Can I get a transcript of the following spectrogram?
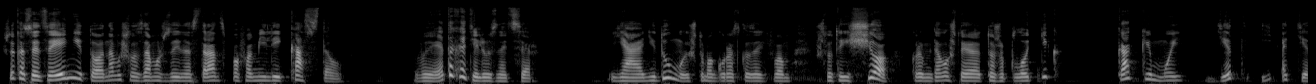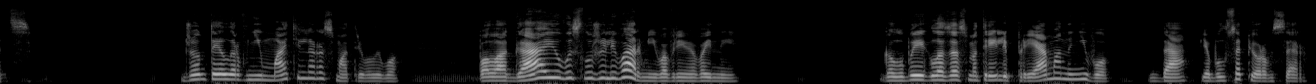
Что касается Энни, то она вышла замуж за иностранца по фамилии Кастел. Вы это хотели узнать, сэр? Я не думаю, что могу рассказать вам что-то еще, кроме того, что я тоже плотник, как и мой дед и отец. Джон Тейлор внимательно рассматривал его. «Полагаю, вы служили в армии во время войны?» Голубые глаза смотрели прямо на него. «Да, я был сапером, сэр.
